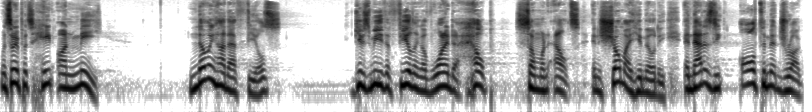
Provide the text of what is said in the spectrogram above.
when somebody puts hate on me, knowing how that feels gives me the feeling of wanting to help someone else and show my humility. And that is the ultimate drug.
